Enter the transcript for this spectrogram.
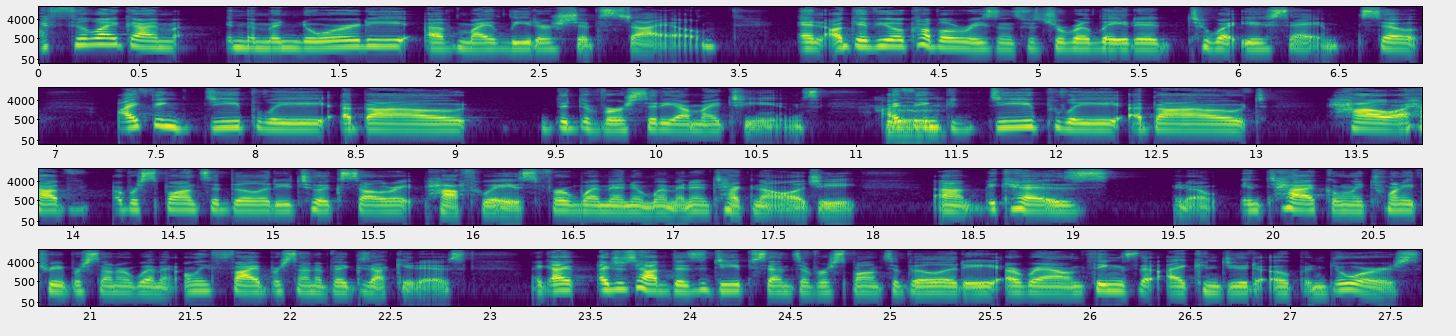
I feel like I'm in the minority of my leadership style. And I'll give you a couple of reasons which are related to what you say. So I think deeply about the diversity on my teams. I think deeply about how I have a responsibility to accelerate pathways for women and women in technology. Um, because you know, in tech, only 23% are women, only 5% of executives. Like, I, I just have this deep sense of responsibility around things that I can do to open doors.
